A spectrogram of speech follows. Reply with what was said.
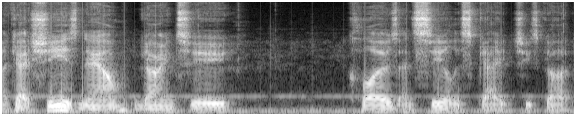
Okay, she is now going to close and seal this gate. She's got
